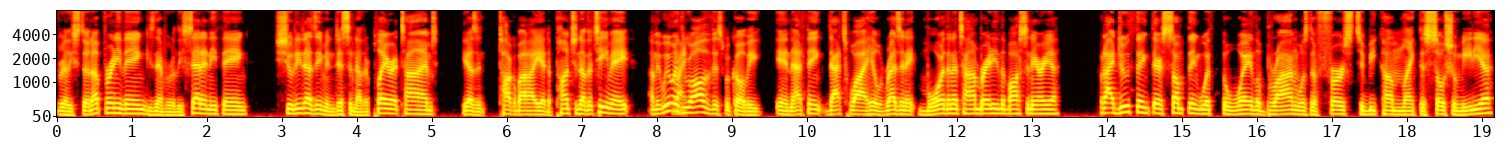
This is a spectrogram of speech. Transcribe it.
really stood up for anything. He's never really said anything. Shoot, he doesn't even diss another player at times. He doesn't talk about how he had to punch another teammate. I mean, we went right. through all of this with Kobe, and I think that's why he'll resonate more than a Tom Brady in the Boston area. But I do think there's something with the way LeBron was the first to become like the social media,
